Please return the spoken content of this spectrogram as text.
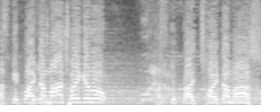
আজকে কয়টা মাস হয়ে গেল? আজকে প্রায় ছয়টা মাস।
